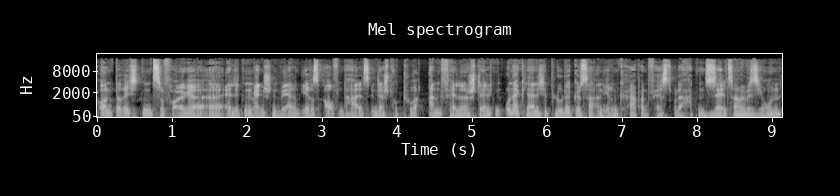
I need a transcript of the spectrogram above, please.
Und Berichten zufolge äh, erlitten Menschen während ihres Aufenthalts in der Struktur Anfälle, stellten unerklärliche Blutergüsse an ihren Körpern fest oder hatten seltsame Visionen,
